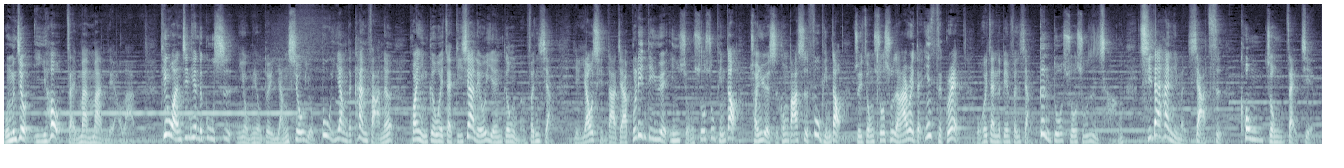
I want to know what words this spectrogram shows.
我们就以后再慢慢聊啦。听完今天的故事，你有没有对杨修有不一样的看法呢？欢迎各位在底下留言跟我们分享。也邀请大家不吝订阅英雄说书频道、穿越时空巴士副频道，追踪说书人阿瑞的 Instagram，我会在那边分享更多说书日常，期待和你们下次空中再见。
